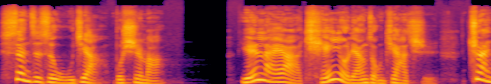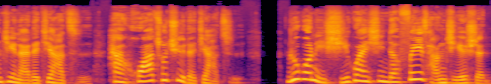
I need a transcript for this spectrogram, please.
甚至是无价，不是吗？原来啊，钱有两种价值：赚进来的价值和花出去的价值。如果你习惯性的非常节省，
